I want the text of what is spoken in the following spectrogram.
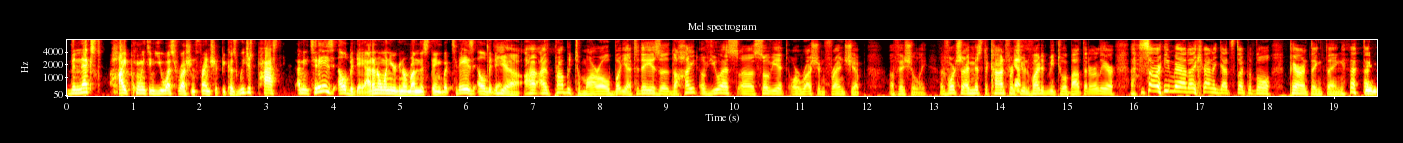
the next high point in U.S. Russian friendship because we just passed. I mean, today is Elbe Day. I don't know when you're going to run this thing, but today is Elbe Day. Yeah, I, I probably tomorrow, but yeah, today is uh, the height of U.S., uh, Soviet, or Russian friendship officially. Unfortunately, I missed the conference Yes. you invited me to about that earlier. Sorry, man, I kind of got stuck with the whole parenting thing.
